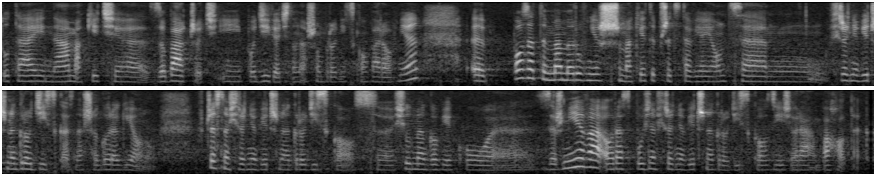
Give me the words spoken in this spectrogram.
tutaj na makiecie zobaczyć i podziwiać tę naszą brodnicką warownię. E, Poza tym mamy również makiety przedstawiające mm, średniowieczne grodziska z naszego regionu. Wczesnośredniowieczne grodzisko z VII wieku e, ze Żmiewa oraz późnośredniowieczne grodzisko z jeziora Bachotek.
